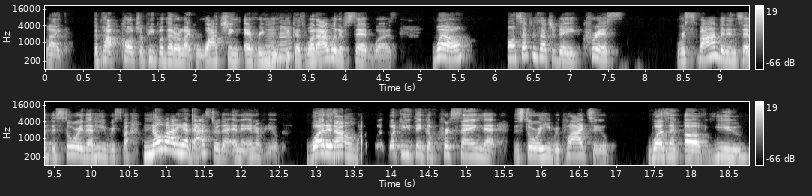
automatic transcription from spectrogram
like the pop culture people that are like watching every move mm-hmm. because what I would have said was, well, on such and such a day, Chris responded and said the story that he responded. Nobody has asked her that in the interview. What is no. what, what do you think of Chris saying that the story he replied to wasn't of you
